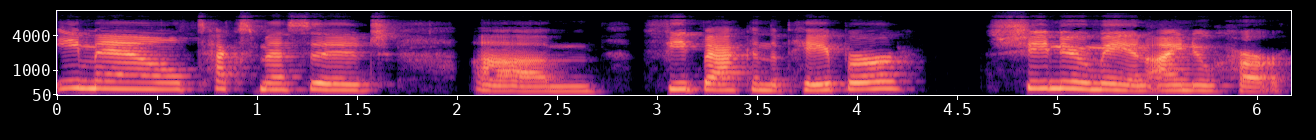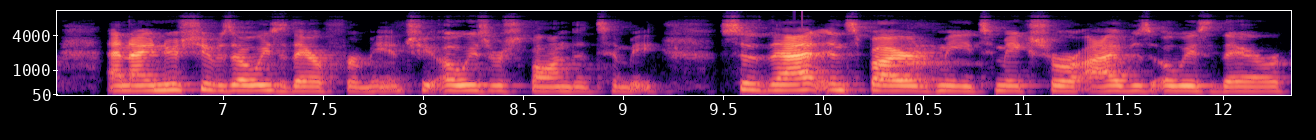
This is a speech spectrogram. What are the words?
email, text message, um, feedback in the paper, she knew me and I knew her. And I knew she was always there for me and she always responded to me. So that inspired me to make sure I was always there,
